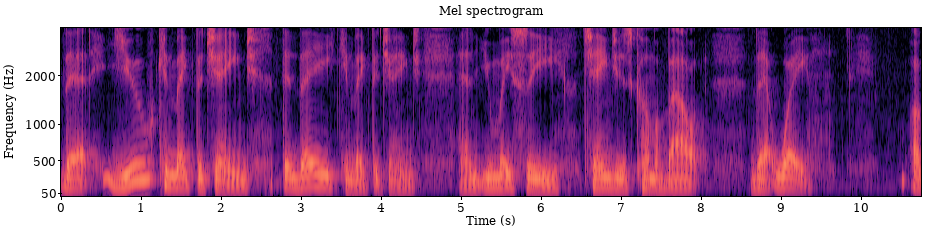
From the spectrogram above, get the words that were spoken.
that you can make the change, then they can make the change, and you may see changes come about that way. Uh,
